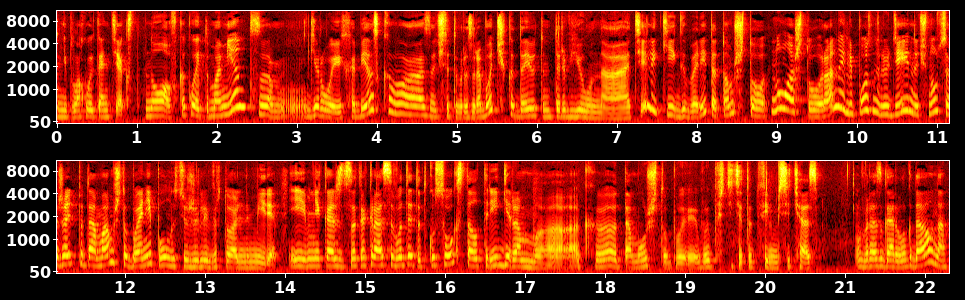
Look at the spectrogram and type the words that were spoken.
неплохой контекст. Но в какой-то момент э, герой Хабенского, значит, этого разработчика, разработчика дает интервью на телеке и говорит о том, что ну а что, рано или поздно людей начнут сажать по домам, чтобы они полностью жили в виртуальном мире. И мне кажется, как раз и вот этот кусок стал триггером э, к тому, чтобы выпустить этот фильм сейчас в разгар локдауна,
